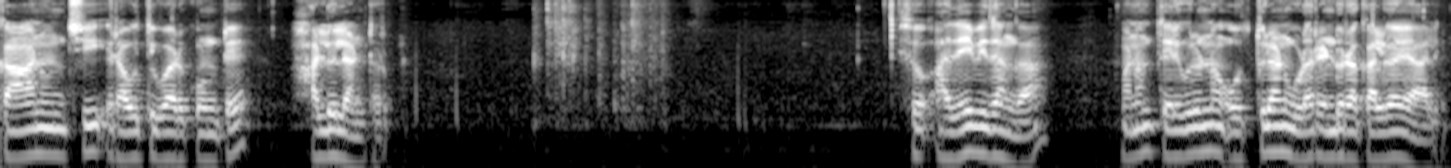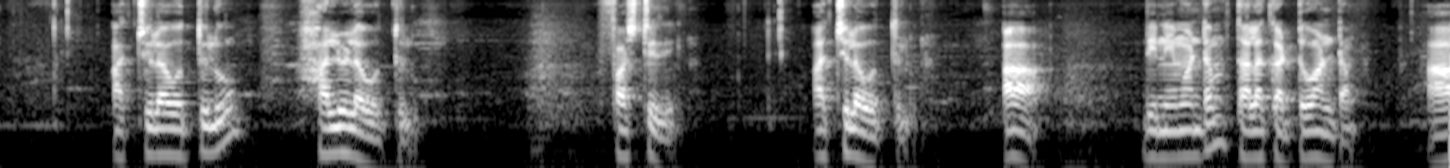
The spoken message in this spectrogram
కా నుంచి రౌతి వరకు ఉంటే హల్లులు అంటారు సో అదేవిధంగా మనం తెలుగులో ఉన్న ఒత్తులను కూడా రెండు రకాలుగా వేయాలి అచ్చుల ఒత్తులు హల్లుల ఒత్తులు. ఫస్ట్ది అచ్చుల ఒత్తులు. ఆ దీన్ని ఏమంటాం తలకట్టు అంటాం. ఆ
